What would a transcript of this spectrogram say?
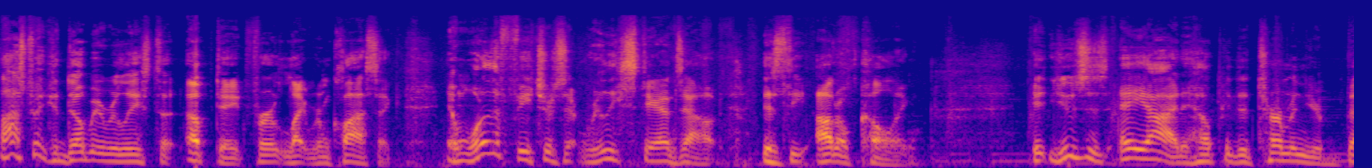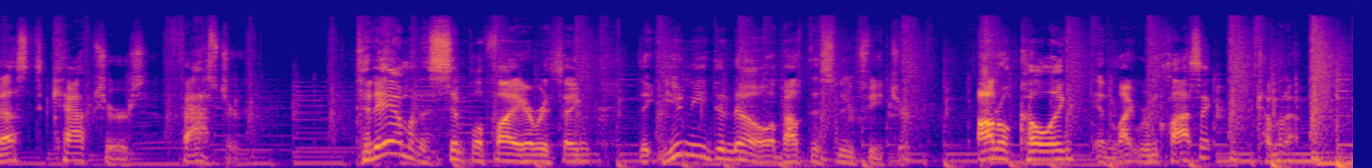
Last week, Adobe released an update for Lightroom Classic, and one of the features that really stands out is the auto culling. It uses AI to help you determine your best captures faster. Today, I'm going to simplify everything that you need to know about this new feature. Auto culling in Lightroom Classic coming up.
